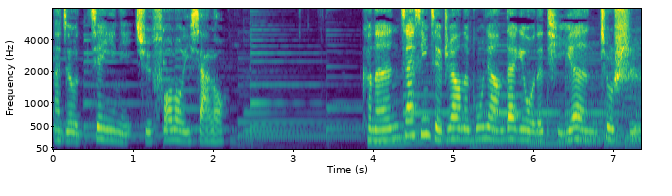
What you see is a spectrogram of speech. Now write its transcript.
那就建议你去 follow 一下喽。可能嘉欣姐这样的姑娘带给我的体验就是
